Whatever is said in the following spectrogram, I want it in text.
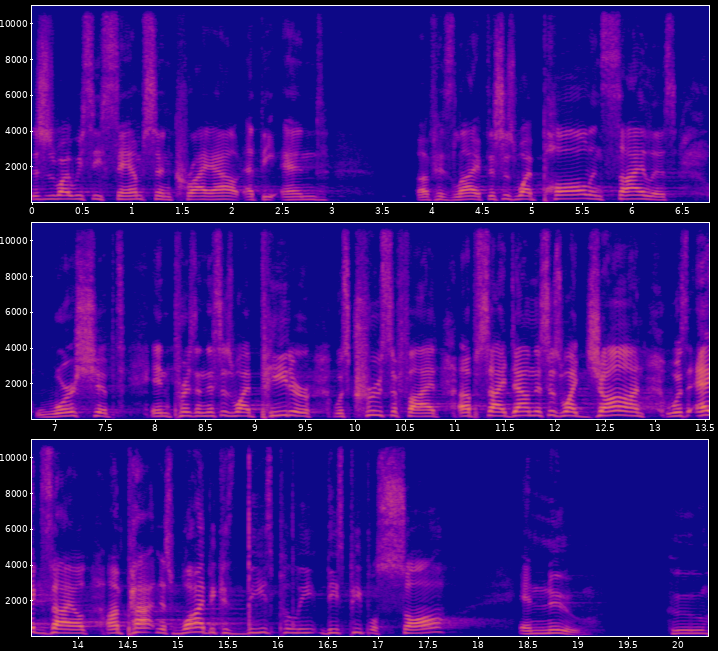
this is why we see Samson cry out at the end of his life. This is why Paul and Silas worshiped in prison. This is why Peter was crucified upside down. This is why John was exiled on Patmos. Why? Because these, poli- these people saw and knew who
